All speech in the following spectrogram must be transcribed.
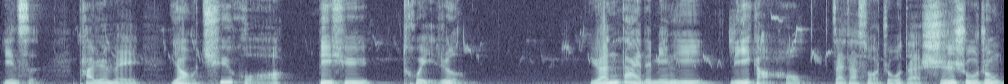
因此他认为要驱火必须退热。元代的名医李杲在他所著的《时书》中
